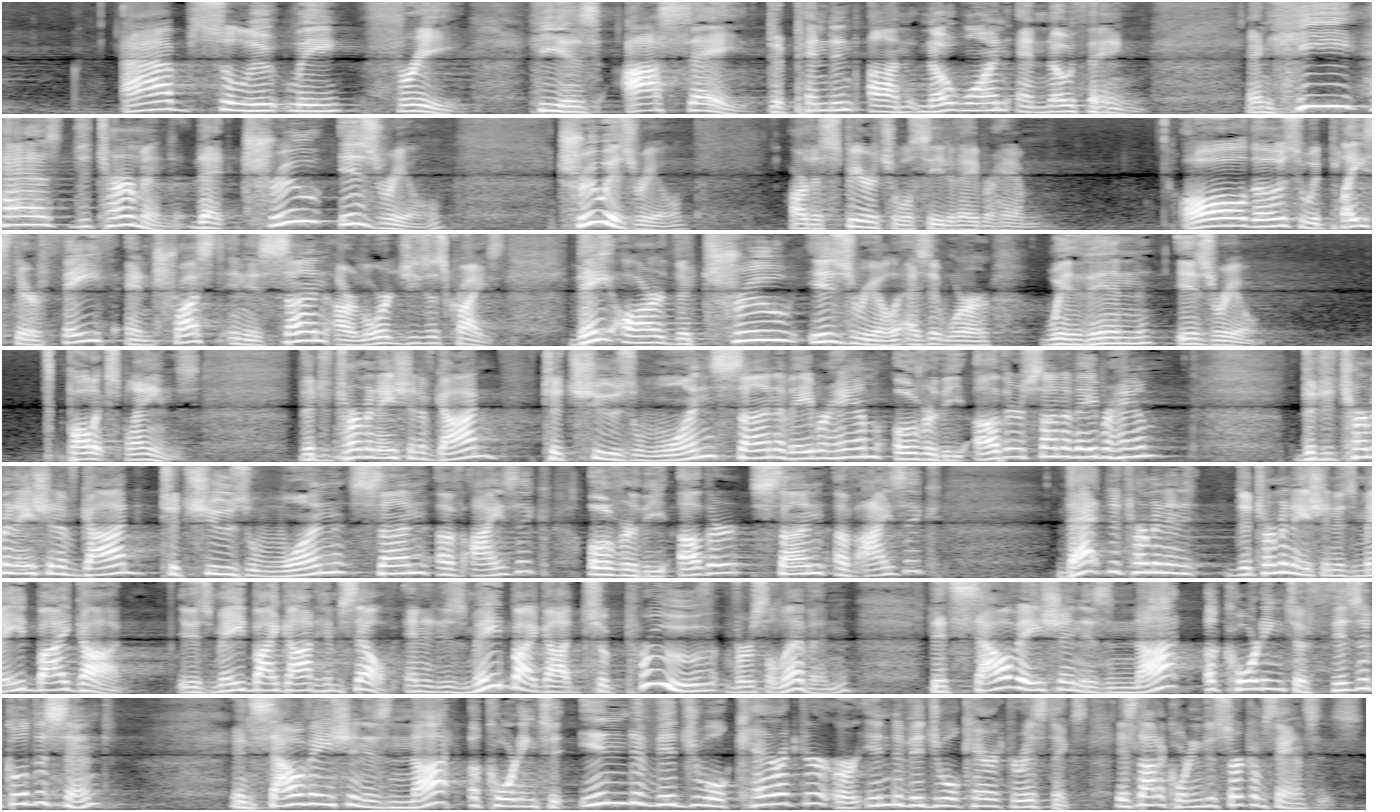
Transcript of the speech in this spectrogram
Absolutely free. He is a se, dependent on no one and no thing. And he has determined that true Israel, true Israel, are the spiritual seed of Abraham. all those who would place their faith and trust in his Son, our Lord Jesus Christ. They are the true Israel, as it were, within Israel. Paul explains the determination of God to choose one son of Abraham over the other son of Abraham, the determination of God to choose one son of Isaac over the other son of Isaac, that determina- determination is made by God. It is made by God Himself, and it is made by God to prove, verse 11, that salvation is not according to physical descent, and salvation is not according to individual character or individual characteristics. It's not according to circumstances.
